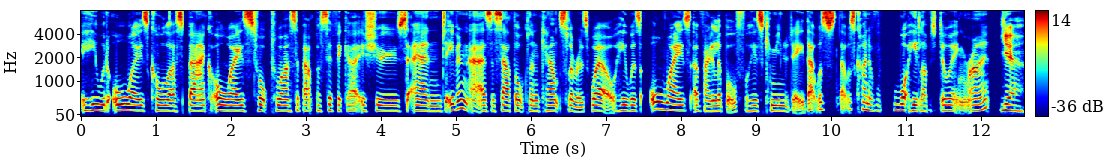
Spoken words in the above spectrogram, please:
he would always call us back, always talk to us about Pacifica issues, and even as a South Auckland councillor as well, he was always available for his community. That was that was kind of what he loved doing, right? Yeah,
